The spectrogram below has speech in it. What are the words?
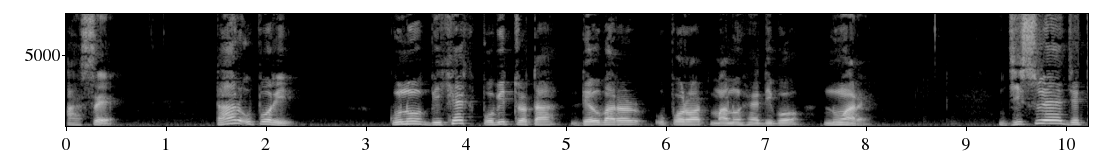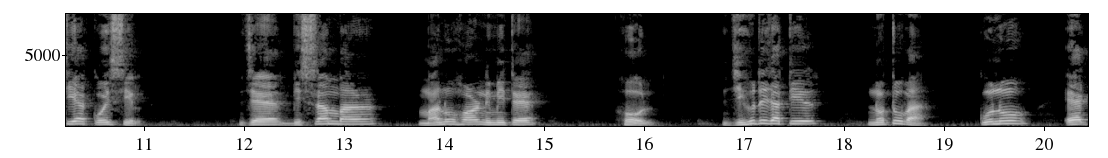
আছে তাৰ উপৰি কোনো বিশেষ পবিত্ৰতা দেওবাৰৰ ওপৰত মানুহে দিব নোৱাৰে। যীশুৱে যেতিয়া কৈছিল যে বিশ্ৰামবাৰ মানুহৰ নিমিত্তে হ'ল যিহুদী জাতিৰ নতুবা কোনো এক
